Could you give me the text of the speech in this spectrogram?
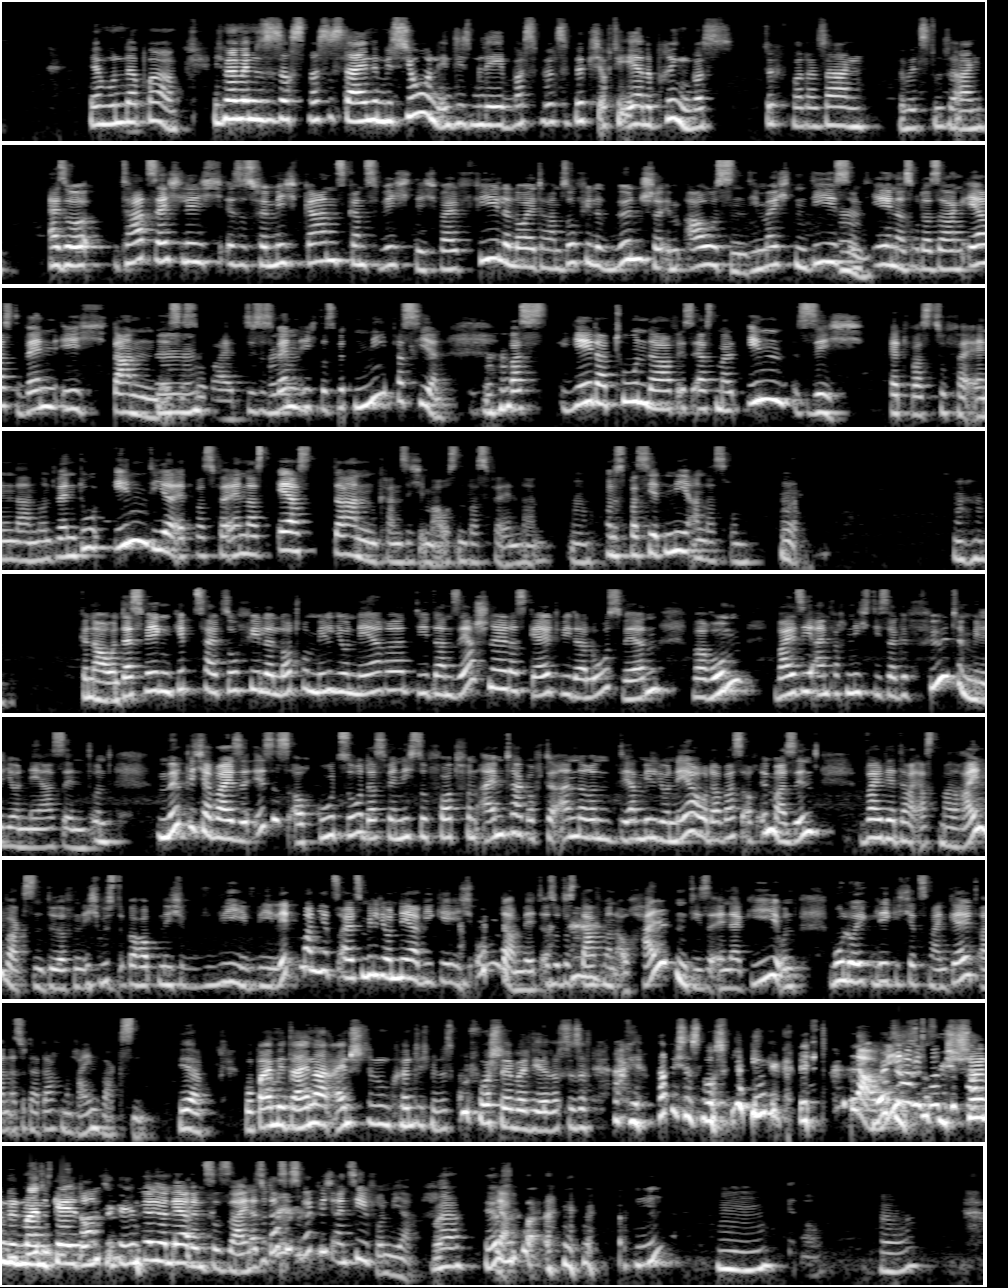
Ja, wunderbar. Ich meine, wenn du sagst, was ist deine Mission in diesem Leben? Was willst du wirklich auf die Erde bringen? Was dürfen wir da sagen? Was willst du sagen? Also tatsächlich ist es für mich ganz, ganz wichtig, weil viele Leute haben so viele Wünsche im Außen, die möchten dies mhm. und jenes oder sagen, erst wenn ich, dann mhm. ist es soweit. Dieses mhm. wenn ich, das wird nie passieren. Mhm. Was jeder tun darf, ist erstmal in sich etwas zu verändern. Und wenn du in dir etwas veränderst, erst dann kann sich im Außen was verändern. Und es passiert nie andersrum. Ja. Mhm. Genau, und deswegen gibt's halt so viele Lotto-Millionäre, die dann sehr schnell das Geld wieder loswerden. Warum? Weil sie einfach nicht dieser gefühlte Millionär sind. Und möglicherweise ist es auch gut so, dass wir nicht sofort von einem Tag auf der anderen der Millionär oder was auch immer sind, weil wir da erstmal reinwachsen dürfen. Ich wüsste überhaupt nicht, wie, wie lebt man jetzt als Millionär? Wie gehe ich um damit? Also das darf man auch halten, diese Energie. Und wo lege ich jetzt mein Geld an? Also da darf man reinwachsen wachsen. Ja, wobei mit deiner Einstellung könnte ich mir das gut vorstellen bei dir, dass du sagst, ach, wie habe ich das bloß wieder hingekriegt? Genau, wie habe ich das wie schön mit meinem Geld umzugehen. Millionärin zu sein. Also das ist wirklich ein Ziel von mir. Ja, ja, ja. super. Hm? Hm. Genau. Ja.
